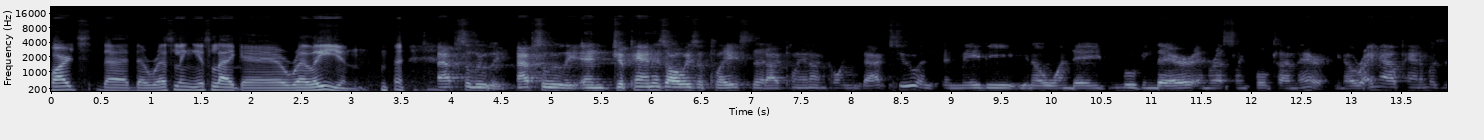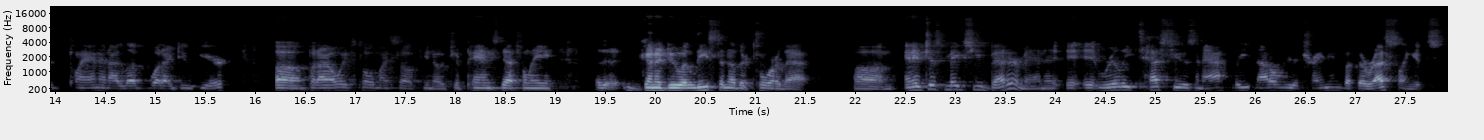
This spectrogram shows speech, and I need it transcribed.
parts that the wrestling is like a religion. absolutely, absolutely. And Japan is always a place that I plan on going back to, and, and maybe you know one day moving there and wrestling full time there. You know, right now Panama's the plan, and I love what I do here. Uh, but I always told myself, you know, Japan's definitely uh, going to do at least another tour of that. Um, and it just makes you better, man. It, it, really tests you as an athlete, not only the training, but the wrestling. It's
